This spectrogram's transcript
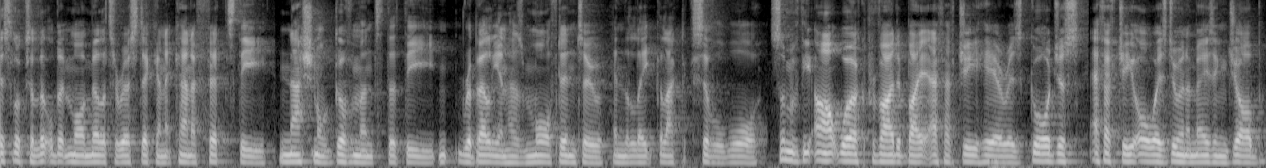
This looks a little bit more militaristic and it kind of fits the national government that the rebellion has morphed into in the late Galactic Civil War. Some of the artwork provided by FFG here is gorgeous. FFG always do an amazing job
